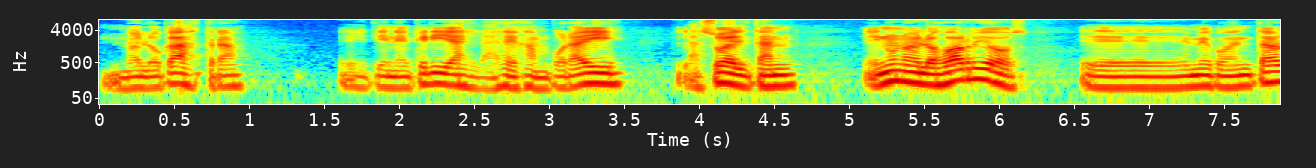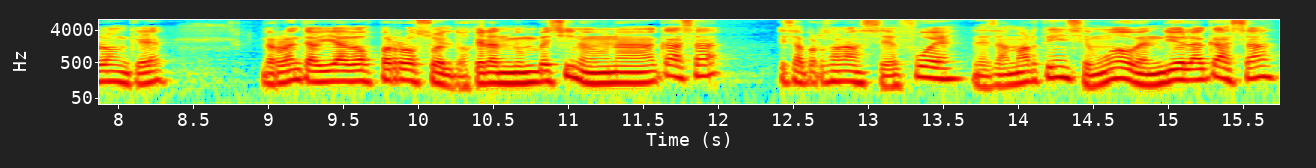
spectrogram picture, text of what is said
no lo castra, eh, tiene crías, las dejan por ahí, las sueltan. En uno de los barrios eh, me comentaron que de repente había dos perros sueltos que eran de un vecino en una casa. Esa persona se fue de San Martín, se mudó, vendió la casa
